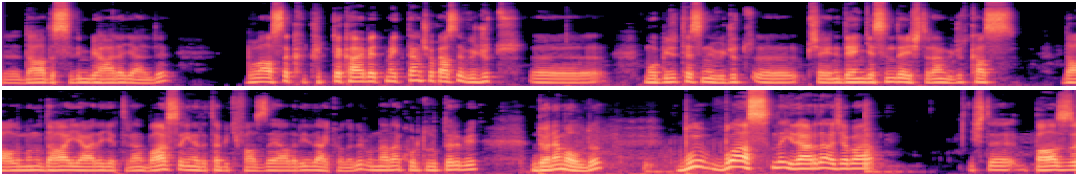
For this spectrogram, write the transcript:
Ee, daha da slim bir hale geldi. Bu aslında kütle kaybetmekten çok aslında vücut e, mobilitesini, vücut e, şeyini, dengesini değiştiren, vücut kas dağılımını daha iyi hale getiren varsa yine de tabii ki fazla yağları illaki olabilir. Bunlardan kurtuldukları bir dönem oldu. Bu bu aslında ileride acaba işte bazı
